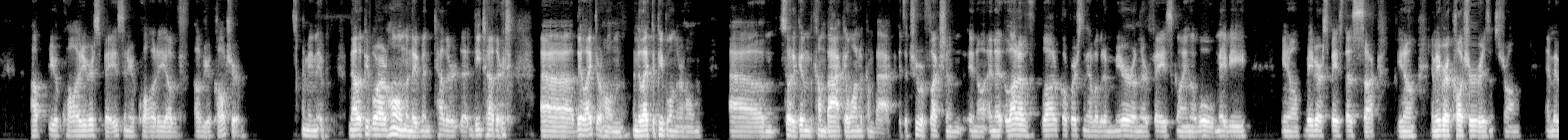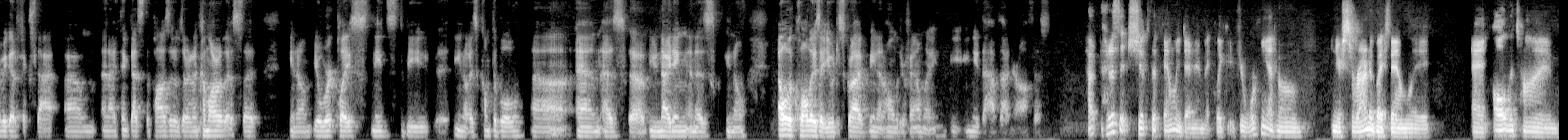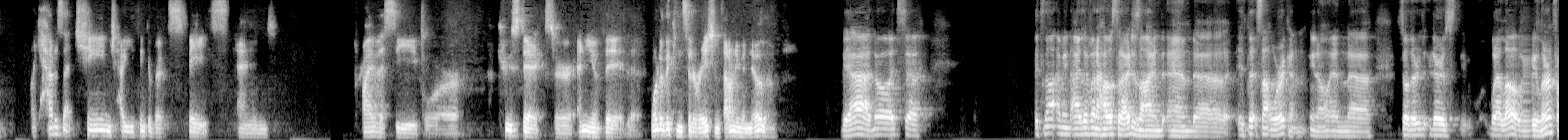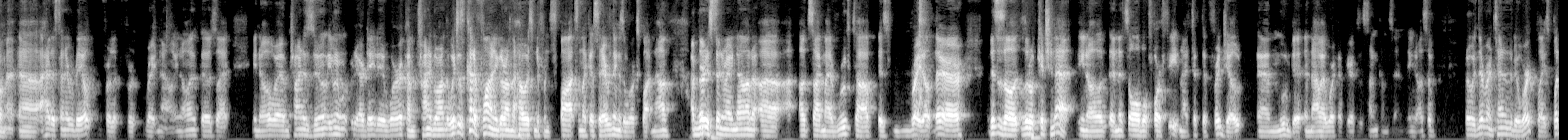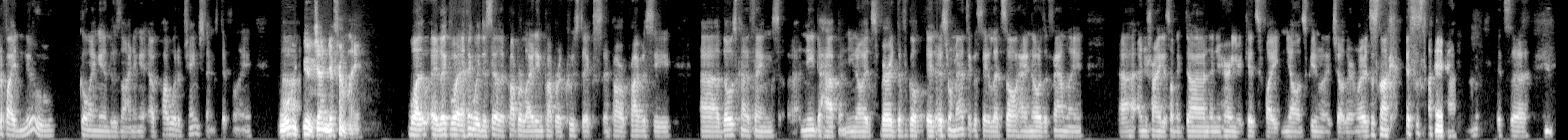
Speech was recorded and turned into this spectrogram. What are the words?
up your quality of your space and your quality of of your culture. I mean, if, now that people are at home and they've been tethered, uh, detethered, uh, they like their home and they like the people in their home. Um, so to get them to come back and want to come back, it's a true reflection, you know. And a lot of a lot of corporations have a bit of mirror on their face, going, "Whoa, maybe, you know, maybe our space does suck, you know, and maybe our culture isn't strong, and maybe we got to fix that." Um, and I think that's the positives that are going to come out of this. That you know your workplace needs to be you know as comfortable uh, and as uh, uniting and as you know all the qualities that you would describe being at home with your family, you, you need to have that in your office. How, how does it shift the family dynamic? Like if you're working at home and you're surrounded by family and all the time, like how does that change how you think about space and privacy or acoustics or any of the, the what are the considerations? I don't even know them. Yeah, no, it's uh it's not i mean i live in a house that i designed and uh it, it's not working you know and uh so there, there's what i love we learn from it uh, i had to send everybody out for for right now you know because like you know i'm trying to zoom even our day-to-day work i'm trying to go around the, which is kind of fun to go around the house in different spots and like i said everything is a work spot now i'm literally sitting right now uh, outside my rooftop is right out there this is a little kitchenette, you know, and it's all about four feet. And I took the fridge out and moved it, and now I work up here because the sun comes in. You know, so but it was never intended to be a workplace. But if I knew going in designing it, I probably would have changed things differently. What would you have done differently? Well, like what I think we just said, like proper lighting, proper acoustics, and proper privacy. Uh, those kind of things uh, need to happen. You know, it's very difficult. It, it's romantic to say, let's all hang out as a family. Uh, and you're trying to get something done, and you're hearing your kids fight and yell and scream at each other, and it's just not, it's just not. Yeah it's uh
